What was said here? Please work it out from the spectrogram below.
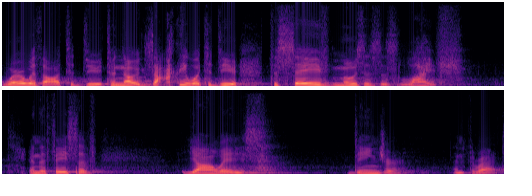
wherewithal to, do, to know exactly what to do to save Moses' life in the face of Yahweh's danger and threat.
